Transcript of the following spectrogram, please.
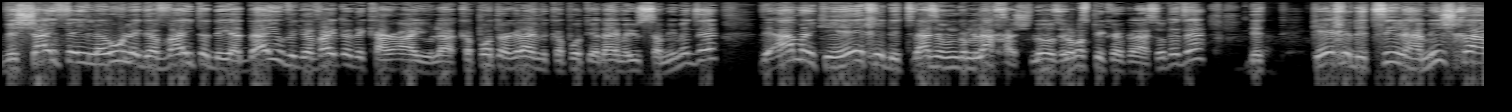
ושייפי לאו לגבייתא דידיו וגבייתא דקראיו, לכפות רגליים וכפות ידיים היו שמים את זה, ואמר כי היכד, ואז הם אומרים גם לחש, לא, זה לא מספיק רק לעשות את זה, כיכד דציל המשחה,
